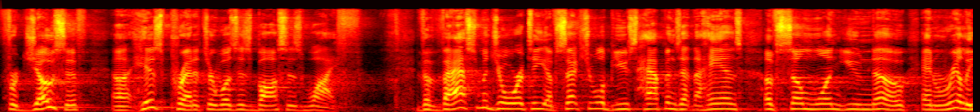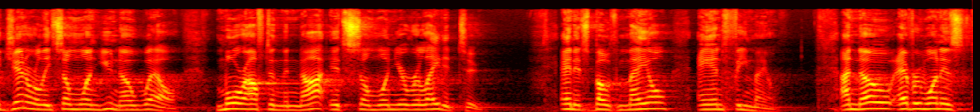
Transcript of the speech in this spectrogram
For Joseph, uh, his predator was his boss's wife. The vast majority of sexual abuse happens at the hands of someone you know, and really, generally, someone you know well. More often than not, it's someone you're related to. And it's both male and female. I know everyone is,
